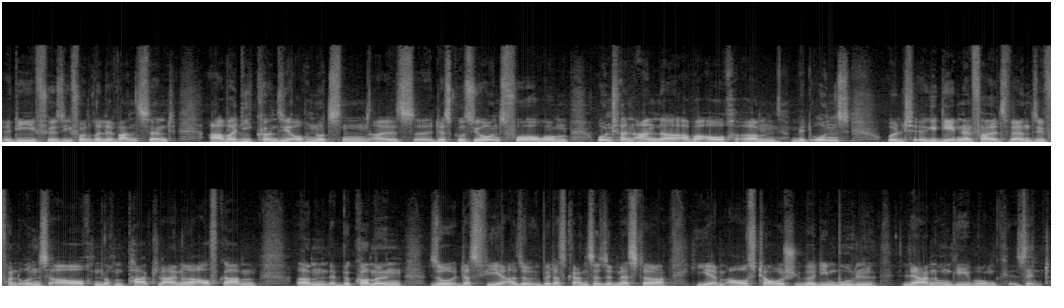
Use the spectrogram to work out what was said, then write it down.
äh, die für Sie von Relevanz sind. Aber die können Sie auch nutzen als Diskussionsforum untereinander, aber auch ähm, mit uns. Und gegebenenfalls werden Sie von uns auch noch ein paar kleinere Aufgaben ähm, bekommen, sodass wir also über das ganze Semester hier im Austausch über die Moodle-Lernumgebung sind.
